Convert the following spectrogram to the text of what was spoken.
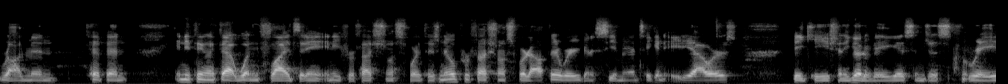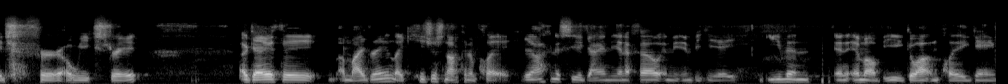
Rodman, Pippen, anything like that wouldn't fly to any, any professional sport. There's no professional sport out there where you're going to see a man taking 80 hours vacation to go to Vegas and just rage for a week straight. A guy with a, a migraine, like he's just not going to play. You're not going to see a guy in the NFL, in the NBA, even in MLB, go out and play a game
